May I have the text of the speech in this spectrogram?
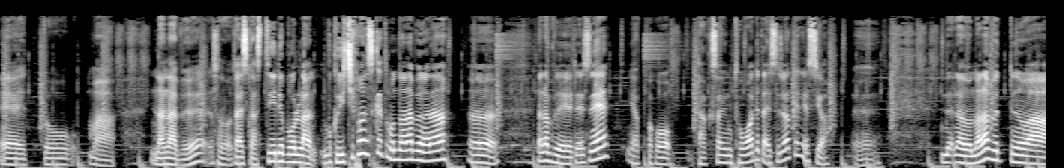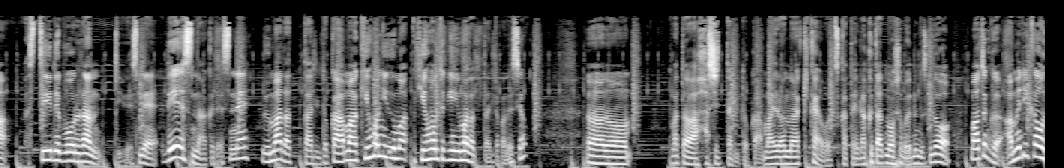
えー、っと、まあ、7部、その大好きなスティールボールラン。僕一番好きだと思う7部がな。うん。7部で言うとですね、やっぱこう、たくさん問われたりするわけですよ。えー、あの7部っていうのは、スティールボールランっていうですね、レースの悪ですね、馬だったりとか、まあ基本に馬、基本的に馬だったりとかですよ。あの、または走ったりとか、まあ、いろんな機械を使ったり、ラクダの人もいるんですけど、まあ、とにかくアメリカを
